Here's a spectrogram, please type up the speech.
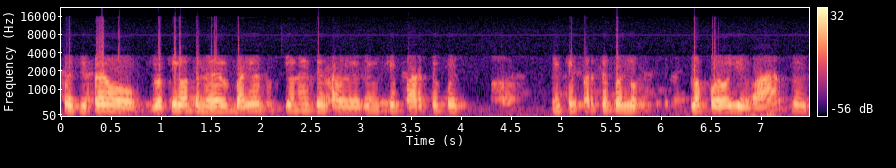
Pues sí, pero yo quiero tener varias opciones de saber en qué parte, pues, en qué parte, pues, lo, lo puedo llevar. Pues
